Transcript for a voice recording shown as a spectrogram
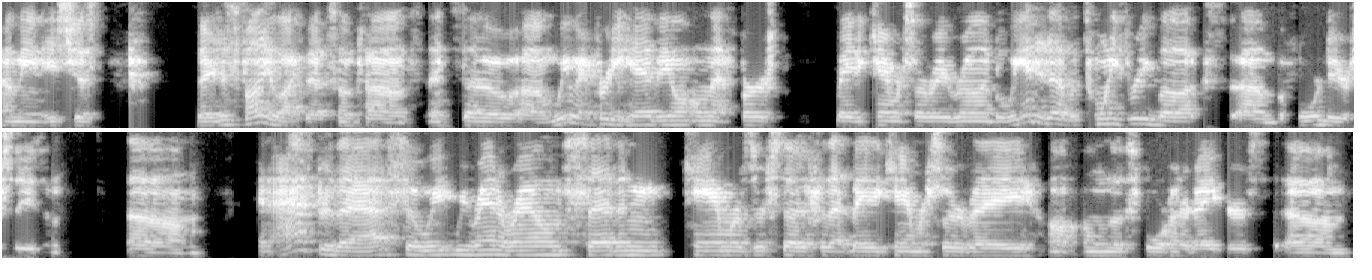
I mean, it's just, they're just funny like that sometimes. And so um, we went pretty heavy on, on, that first baited camera survey run, but we ended up with 23 bucks um, before deer season. Um, and after that, so we, we ran around seven cameras or so for that baited camera survey on, on those 400 acres. Um,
